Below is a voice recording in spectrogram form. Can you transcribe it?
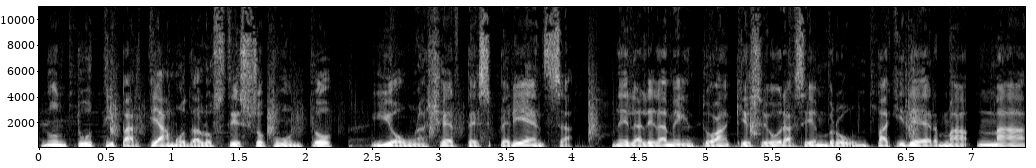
non tutti partiamo dallo stesso punto. Io ho una certa esperienza nell'allenamento, anche se ora sembro un pachiderma, ma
